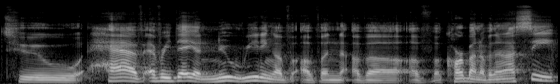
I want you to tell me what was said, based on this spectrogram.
to have every day a new reading of of an of a of a korban of the nasi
